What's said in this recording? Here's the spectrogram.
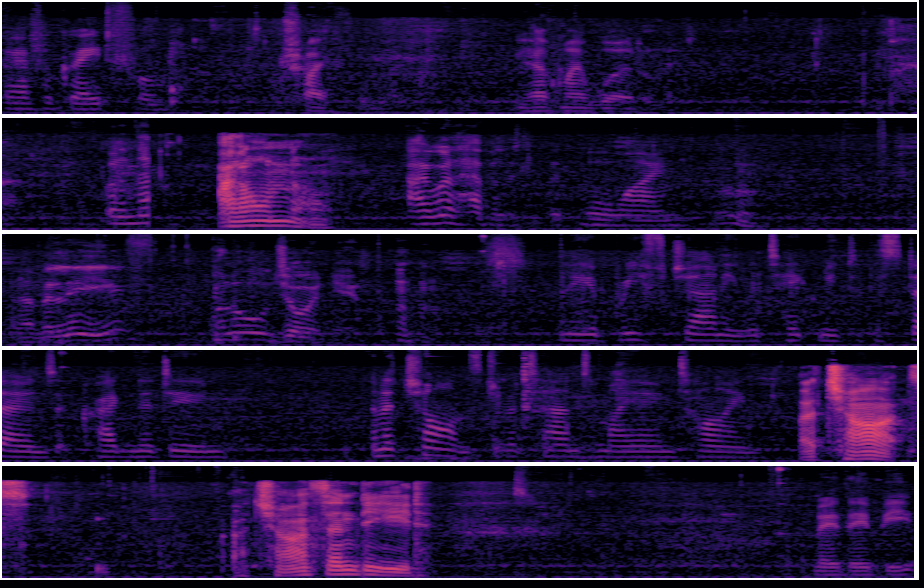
forever grateful. Trifle. You have my word on it. Well, now I don't know. I will have a little bit more wine. Hmm. I believe we'll all join you. Only a brief journey would take me to the stones at Craigh na Dun, and a chance to return to my own time. A chance. A chance indeed. May they be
